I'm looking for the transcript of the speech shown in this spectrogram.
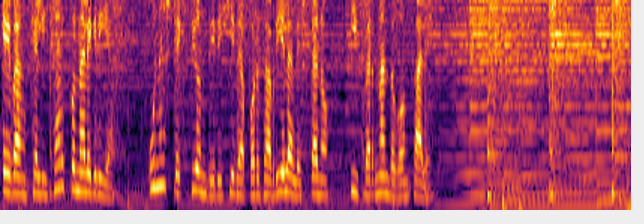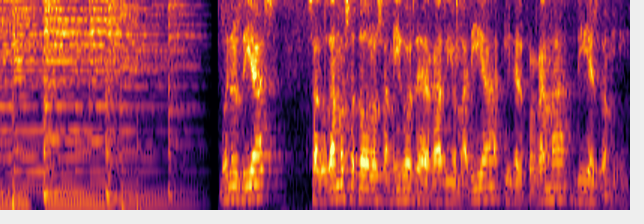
Evangelizar con Alegría, una sección dirigida por Gabriela Lescano y Fernando González. Buenos días, saludamos a todos los amigos de Radio María y del programa Dies Domini.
